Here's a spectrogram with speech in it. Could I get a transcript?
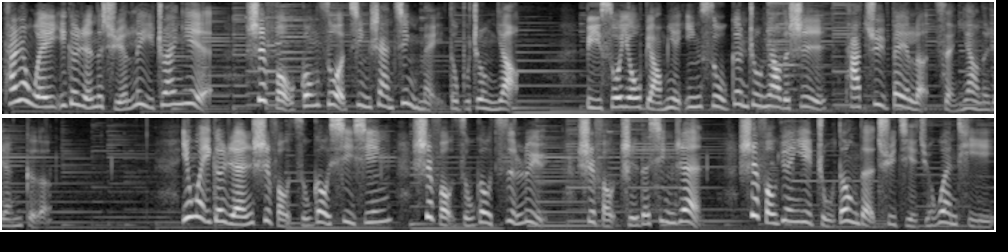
他认为一个人的学历、专业是否工作尽善尽美都不重要，比所有表面因素更重要的是他具备了怎样的人格。因为一个人是否足够细心，是否足够自律，是否值得信任，是否愿意主动地去解决问题，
